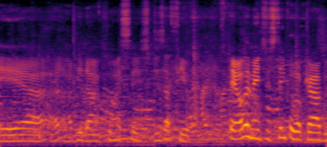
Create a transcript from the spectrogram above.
é, a, lidar com esses desafios. É, obviamente, isso tem colocado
